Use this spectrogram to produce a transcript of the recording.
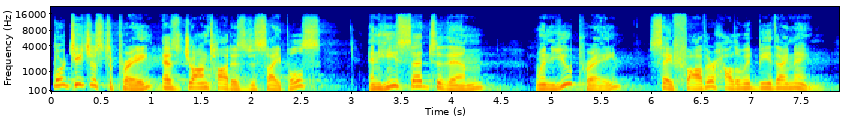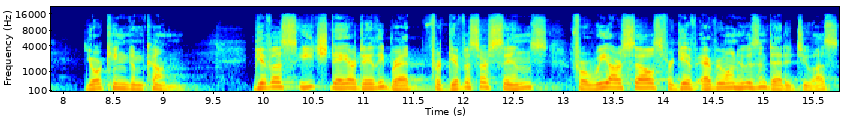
Lord, teach us to pray, as John taught his disciples. And he said to them, when you pray, say, Father, hallowed be thy name, your kingdom come. Give us each day our daily bread, forgive us our sins, for we ourselves forgive everyone who is indebted to us,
